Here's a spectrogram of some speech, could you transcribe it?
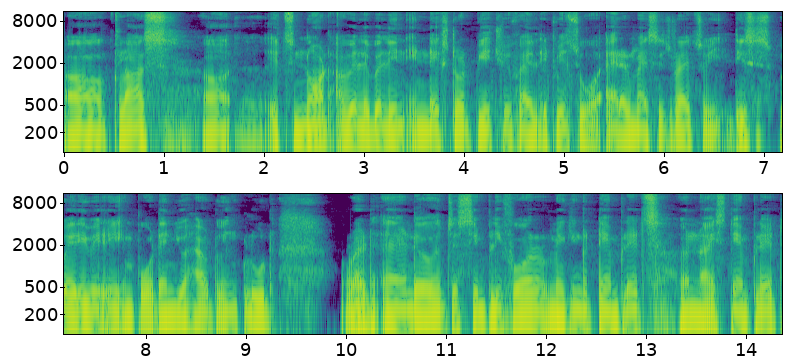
uh, class uh, it's not available in index.php file. It will show error message right? So this is very very important you have to include right? And uh, just simply for making a templates a nice template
